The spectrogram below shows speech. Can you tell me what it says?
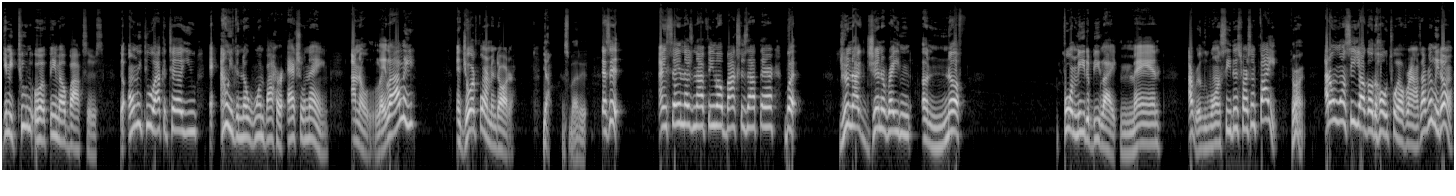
give me two or female boxers. The only two I could tell you, and I don't even know one by her actual name. I know Laila Ali and George Foreman daughter. Yeah, that's about it. That's it. I ain't saying there's not female boxers out there, but you're not generating enough for me to be like, man, I really want to see this person fight. Right. I don't want to see y'all go the whole 12 rounds. I really don't.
